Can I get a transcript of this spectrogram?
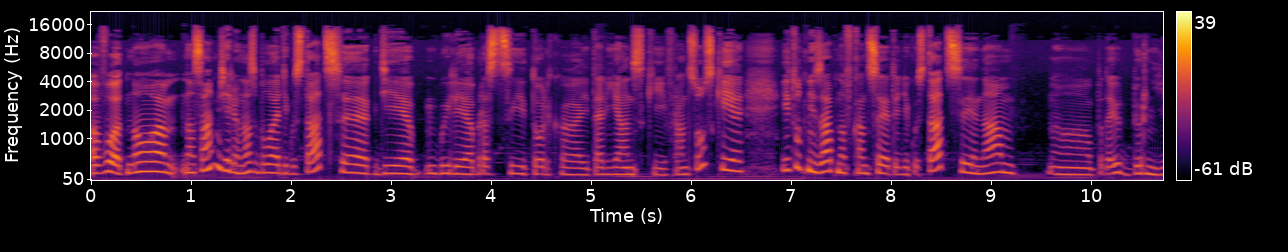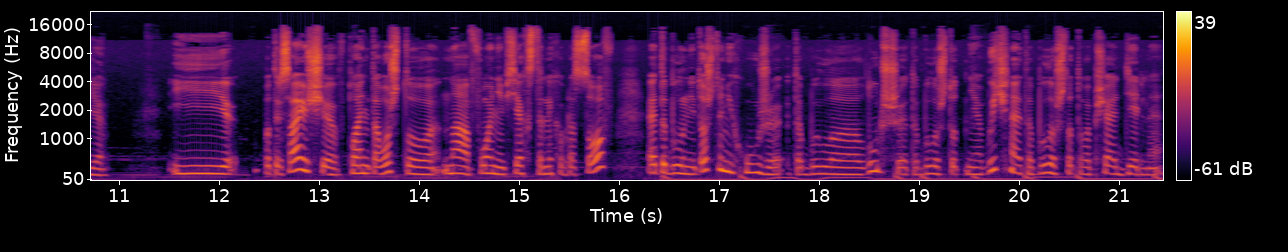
Вот, но на самом деле у нас была дегустация, где были образцы только итальянские и французские, и тут внезапно в конце этой дегустации нам э, подают бюрнье. И потрясающе в плане того, что на фоне всех остальных образцов это было не то, что не хуже, это было лучше, это было что-то необычное, это было что-то вообще отдельное.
